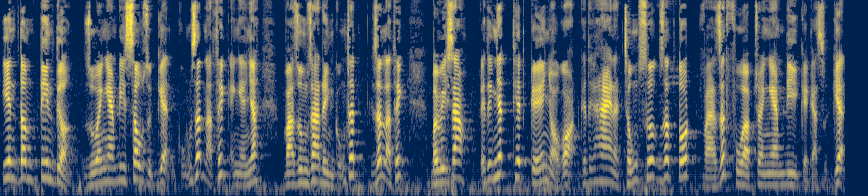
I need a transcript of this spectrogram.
Yên tâm, tin tưởng, dù anh em đi sâu sự kiện cũng rất là thích anh em nhé. Và dùng gia đình cũng thích, rất là thích. Bởi vì sao? Cái thứ nhất, thiết kế nhỏ gọn. Cái thứ hai là chống xước rất tốt và rất phù hợp cho anh em đi kể cả sự kiện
